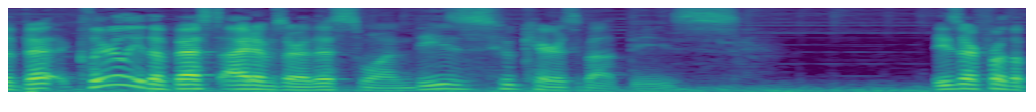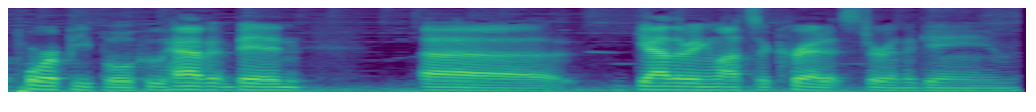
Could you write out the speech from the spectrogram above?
The be- clearly the best items are this one. These, who cares about these? These are for the poor people who haven't been uh, gathering lots of credits during the game.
